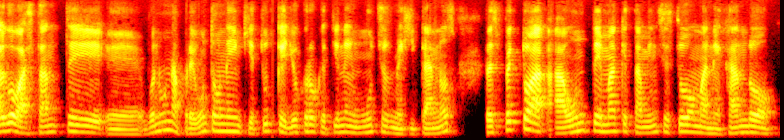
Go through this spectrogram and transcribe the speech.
algo bastante, eh, bueno, una pregunta, una inquietud que yo creo que tienen muchos mexicanos respecto a, un tema que también se estuvo manejando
